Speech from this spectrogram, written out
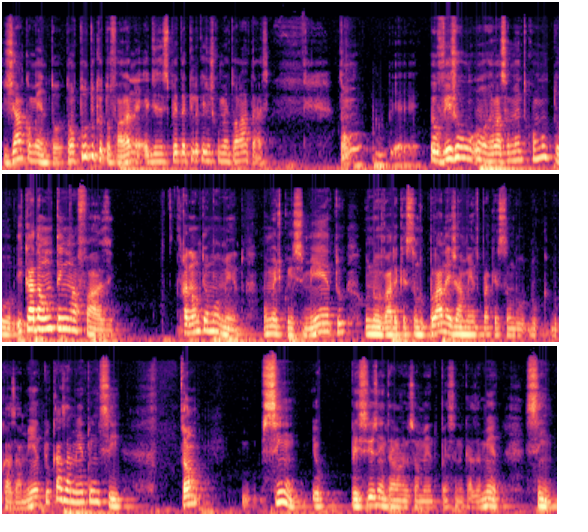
já comentou. Então, tudo que eu estou falando é de respeito daquilo que a gente comentou lá atrás. Então, é, eu vejo o relacionamento como um todo. E cada um tem uma fase. Cada um tem um momento. Momento de conhecimento, o noivado a questão do planejamento para a questão do, do, do casamento e o casamento em si. Então, sim, eu preciso entrar no relacionamento pensando em casamento? Sim,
